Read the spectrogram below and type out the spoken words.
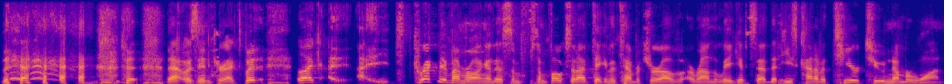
that was incorrect. But like, I, I, correct me if I'm wrong on this. Some some folks that I've taken the temperature of around the league have said that he's kind of a tier two number one,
